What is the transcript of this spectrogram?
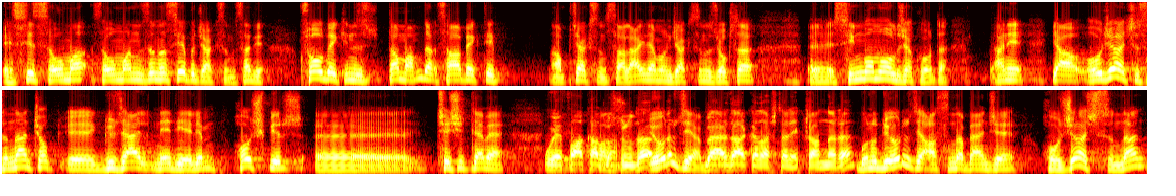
E siz savunma savunmanızı nasıl yapacaksınız? Hadi sol bekiniz tamam da sağ bekte ne yapacaksınız? Salah ile mi oynayacaksınız yoksa e, Singo mu olacak orada? Hani ya hoca açısından çok e, güzel ne diyelim hoş bir e, çeşitleme. UEFA kadrosunu da Diyoruz ya, böyle. verdi arkadaşlar ekranlara. Bunu diyoruz ya aslında bence hoca açısından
